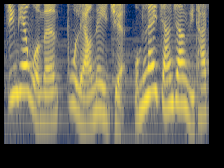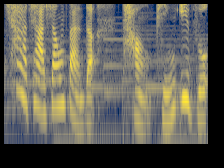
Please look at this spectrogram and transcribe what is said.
今天我们不聊内卷，我们来讲讲与它恰恰相反的躺平一族。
